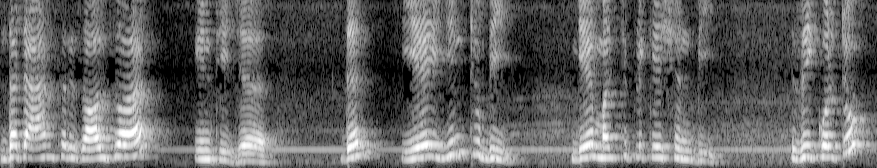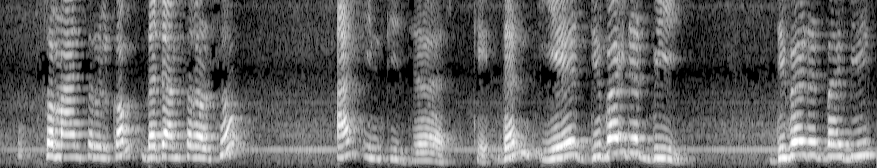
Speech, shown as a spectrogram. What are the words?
That answer is also an integer. Then a into b, a multiplication b is equal to some answer will come. That answer also an integer. Okay. Then a divided b divided by b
